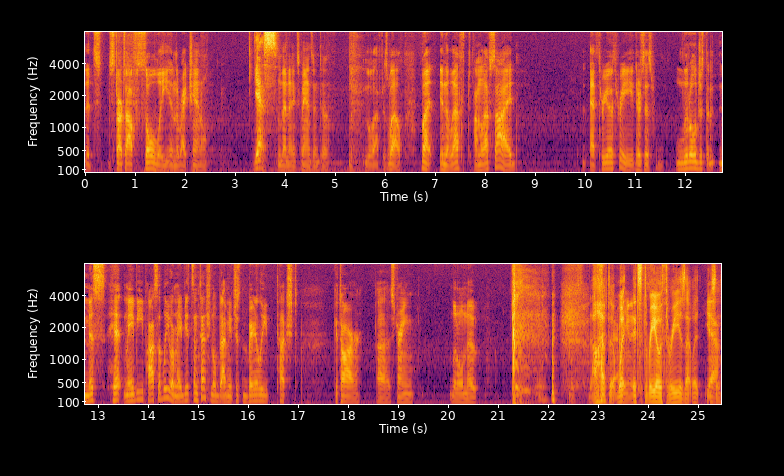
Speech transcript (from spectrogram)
it starts off solely in the right channel Yes. and then it expands into the, the left as well. But in the left on the left side at 303 there's this little just a miss hit maybe possibly or maybe it's intentional but I mean it's just barely touched guitar uh, string little note. That's- that's I'll have to. there. I What? mean, it's 303. Is that what? you Yeah. said?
